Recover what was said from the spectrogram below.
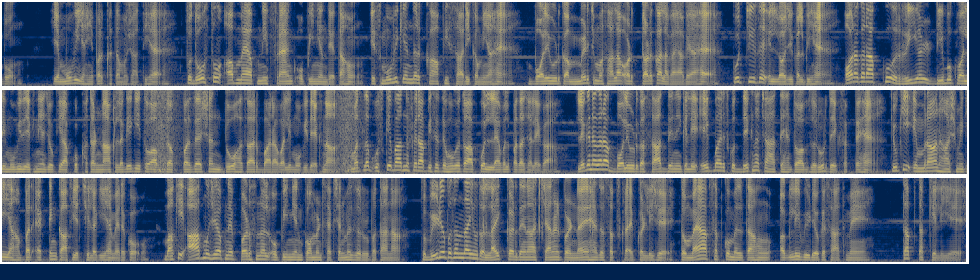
बूम ये मूवी यहीं पर खत्म हो जाती है। तो दोस्तों, अब मैं अपनी फ्रैंक ओपिनियन देता हूँ। इस मूवी के अंदर काफ़ी सारी कमियाँ हैं। बॉलीवुड का मिर्च मसाला और तड़का लगाया गया है। कुछ चीज़ें इलॉजिकल भी हैं। और अगर आपको रियल डी बुक वाली मूवी देखनी है जो कि आपको खतरनाक लगेगी तो आप द पोजेशन 2012 वाली मूवी देखना। मतलब उसके बाद में फिर आप इसे देखोगे तो आपको लेवल पता चलेगा। लेकिन अगर आप बॉलीवुड का साथ देने के लिए एक बार इसको देखना चाहते हैं तो आप ज़रूर देख सकते हैं। क्योंकि इमरान हाशमी की यहाँ पर एक्टिंग काफ़ी अच्छी लगी है मेरे को। बाकी आप मुझे अपने पर्सनल ओपिनियन कमेंट सेक्शन में ज़रूर बताना। तो वीडियो पसंद आई हो तो लाइक कर देना चैनल पर नए हैं तो सब्सक्राइब कर लीजिए। तो मैं आप सबको मिलता हूँ अगली वीडियो के साथ में। तब तक के लिए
